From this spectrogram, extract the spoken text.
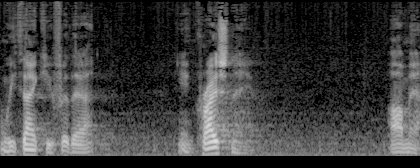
we thank you for that. In Christ's name, amen.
